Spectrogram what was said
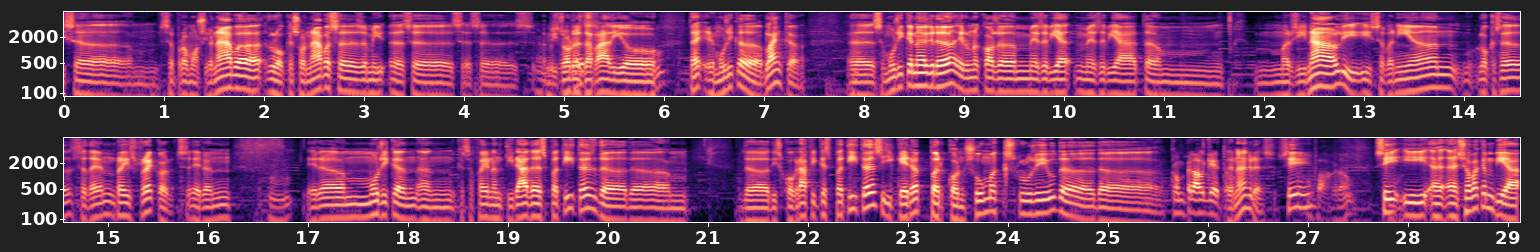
i se, se promocionava, lo que sonava a les emi, ses- ses emissores de ràdio, eh, era música blanca. Eh, la música negra era una cosa més aviat, més aviat um, marginal i, i se venien el que se, se deien race records. Eren, era música en, en, que se feien en tirades petites de, de, de discogràfiques petites i que era per consum exclusiu de, de, Com per al gueto. de negres. Sí, poc, no? Sí, i eh, això va canviar,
